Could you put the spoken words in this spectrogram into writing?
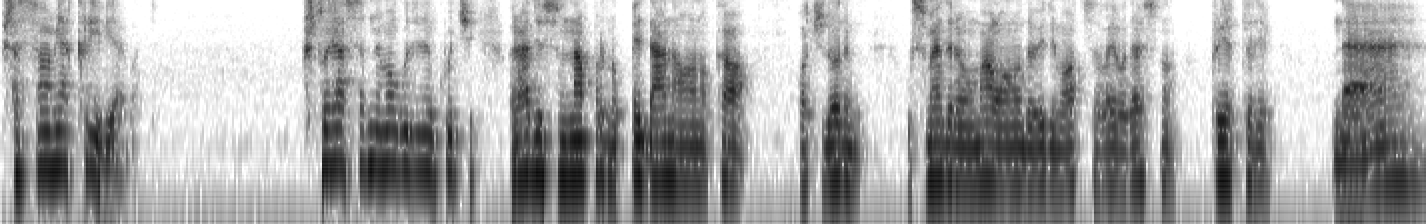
šta sam vam ja kriv jebot? Što ja sad ne mogu da idem kući? Radio sam naporno pet dana, ono, kao, hoću da odem u Smederevo malo, ono, da vidim oca, levo, desno, prijatelje. Ne,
